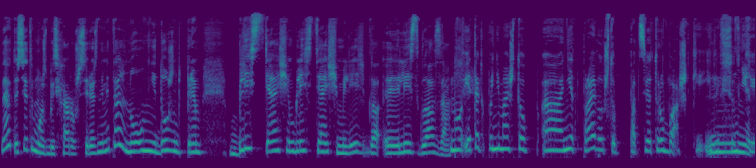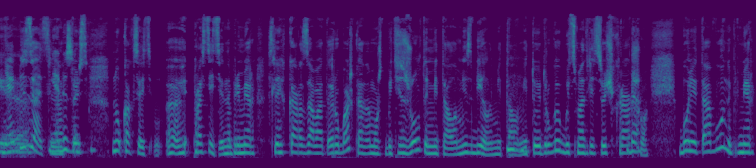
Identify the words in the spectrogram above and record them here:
Да, то есть это может быть хороший серьезный металл, но он не должен быть прям блестящим-блестящим лезть, э, лезть в глаза. Ну, я так понимаю, что а, нет правил, что под цвет рубашки? Или нет, не обязательно. Не обязательно. То есть, ну, как сказать, э, простите, например, слегка розоватая рубашка, она может быть и с желтым металлом, и с белым металлом, mm-hmm. и то, и другое будет смотреться очень хорошо. Да. Более того, например,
